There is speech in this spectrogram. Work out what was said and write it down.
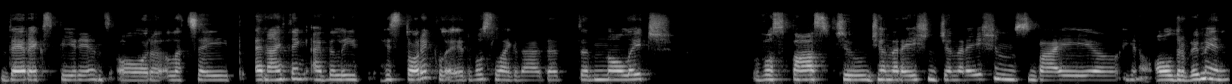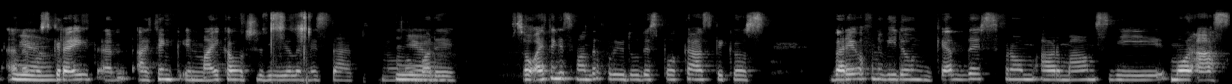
their experience or uh, let's say and i think i believe historically it was like that that the knowledge was passed to generation generations by uh, you know older women and yeah. it was great. And i think in my culture we really miss that you know, nobody. Yeah. so i think it's wonderful you do this podcast because very often we don't get this from our moms. We more ask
